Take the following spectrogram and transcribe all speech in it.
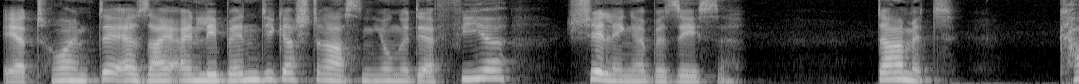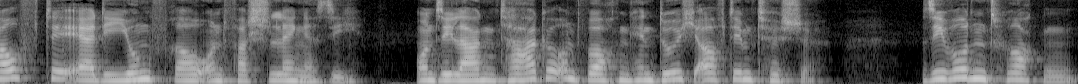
Er träumte, er sei ein lebendiger Straßenjunge, der vier Schillinge besäße. Damit kaufte er die Jungfrau und verschlänge sie. Und sie lagen Tage und Wochen hindurch auf dem Tische. Sie wurden trocken,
